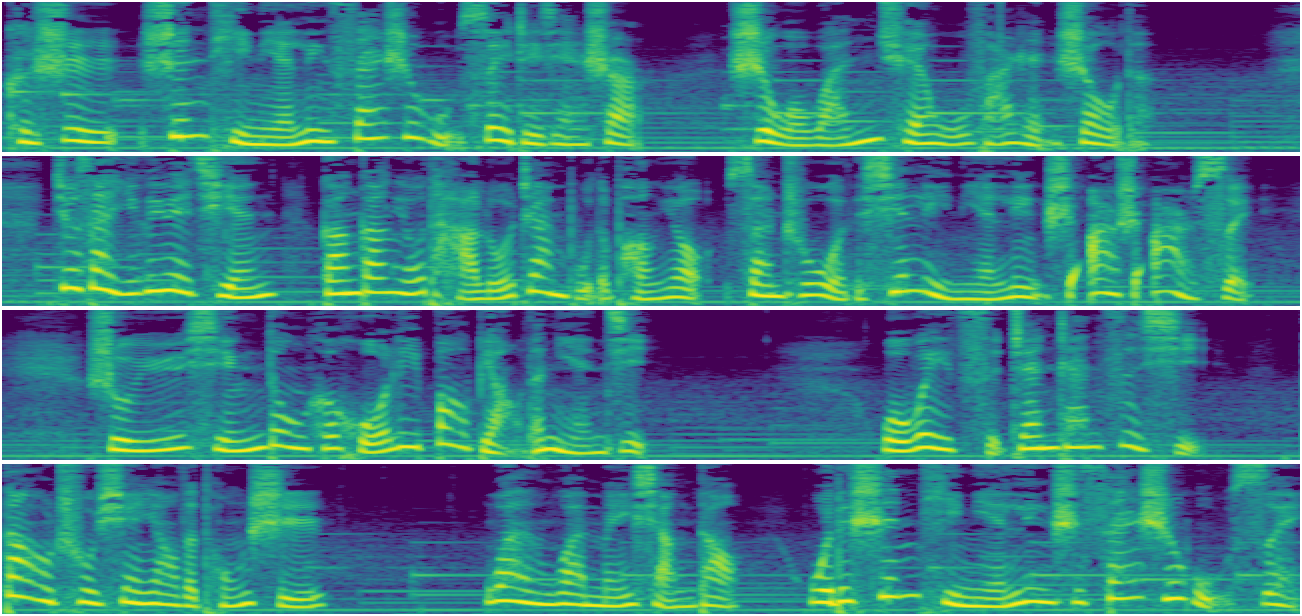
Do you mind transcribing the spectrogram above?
可是身体年龄三十五岁这件事儿，是我完全无法忍受的。就在一个月前，刚刚有塔罗占卜的朋友算出我的心理年龄是二十二岁，属于行动和活力爆表的年纪。我为此沾沾自喜，到处炫耀的同时，万万没想到。我的身体年龄是三十五岁，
